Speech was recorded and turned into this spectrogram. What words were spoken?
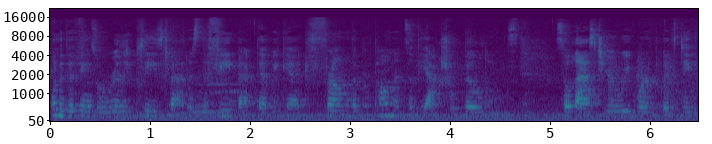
One of the things we're really pleased about is the feedback that we get from the proponents of the actual buildings. So last year we worked with David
